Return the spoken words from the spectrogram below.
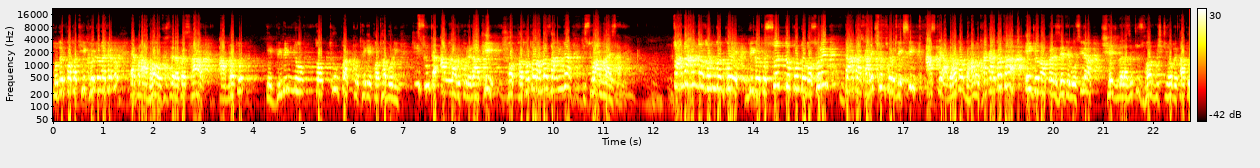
তোদের কথা ঠিক হইল না কেন? এখন আবহাওয়া অফিসার কয় স্যার, আমরা তো এই বিভিন্ন তথ্য পাত্র থেকে কথা বলি। কিছুটা আল্লাহর উপরে রাখি। সব কথা তো আমরা জানি না, কিছু আল্লাহ জানে। আমরা আন্দাজ অনুমান করে বিগত চোদ্দ পনেরো বছরের ডাটা কালেকশন করে দেখছি। আজকে আবহাওয়াটা ভালো থাকার কথা এই জন্য আপনারা যেতে বলছিলাম শেষ বেলা যে একটু ঝড় বৃষ্টি হবে তা তো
